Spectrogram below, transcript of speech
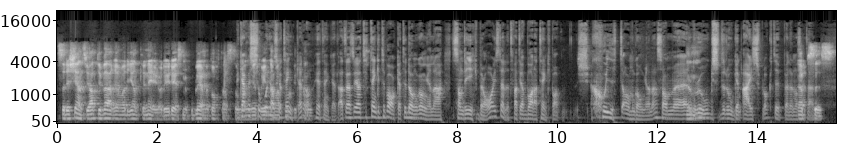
så det känns ju alltid värre än vad det egentligen är och det är det som är problemet oftast. Det kanske så jag ska tänka då, helt enkelt. Att, alltså, jag tänker tillbaka till de gångerna som det gick bra istället för att jag bara tänker på skitomgångarna som eh, mm. Rogues drog en iceblock typ eller något ja, sånt där. precis.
